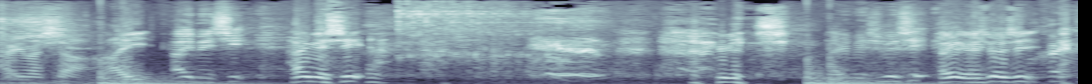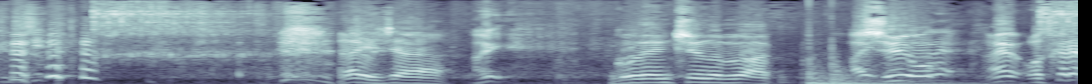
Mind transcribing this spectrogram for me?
入りました。はい。はい飯。はい飯 はい。飯。はい飯飯。はい飯飯。はい じゃあはい。午前中の部ははい終了。お疲れ。はいお疲れ。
